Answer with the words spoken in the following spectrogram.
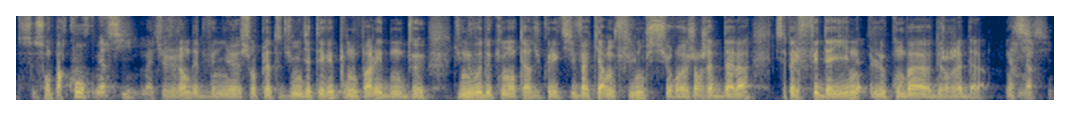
son parcours. Merci, Mathieu Jean, d'être venu sur le plateau du Média TV pour nous parler donc du nouveau documentaire du collectif Vacarme Film sur euh, Georges Abdallah, qui s'appelle Fedaïn, le combat de Georges Abdallah. Merci. Merci.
